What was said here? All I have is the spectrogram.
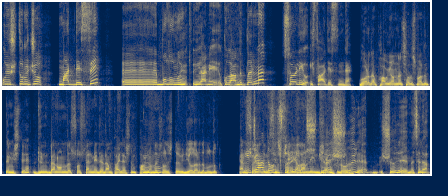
uyuşturucu maddesi e, bulunuyor yani kullandıklarını söylüyor ifadesinde. bu arada pavyonda çalışmadık demişti. Dün ben onu da sosyal medyadan paylaştım. Pavyonda çalıştığı videoları da bulduk. Yani Bircan da söylediğimiz onu hiçbir şey yalan değilmiş. Yani Hepsi doğru. şöyle, şöyle mesela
